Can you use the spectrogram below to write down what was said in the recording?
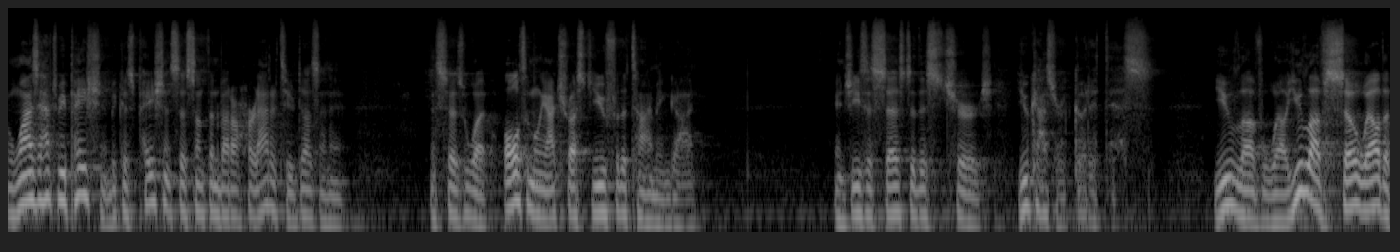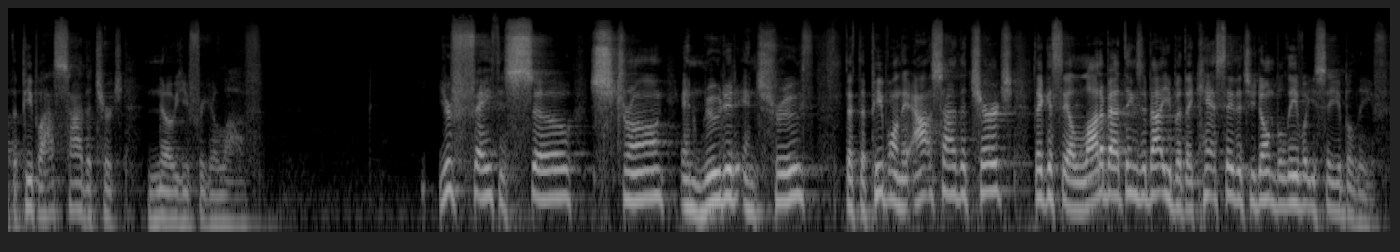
And why does it have to be patient? Because patience says something about our heart attitude, doesn't it? It says what? Ultimately, I trust you for the timing, God. And Jesus says to this church, You guys are good at this. You love well. You love so well that the people outside the church know you for your love. Your faith is so strong and rooted in truth that the people on the outside of the church, they can say a lot of bad things about you, but they can't say that you don't believe what you say you believe.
